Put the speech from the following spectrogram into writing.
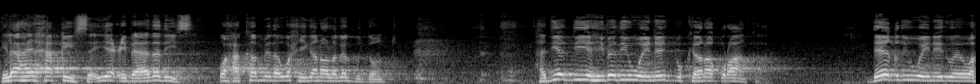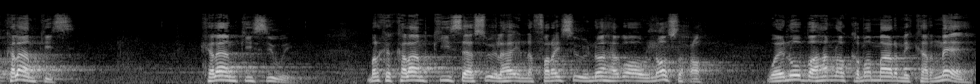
ilaahay xaqiisa iyo cibaadadiisa waxaa ka mida waxyigan oo laga guddoonto. Hadyaddii iyo hibadii weynayd buu keeno qur'aanka. Ah deeqdii weynayd wey waa kalaamkiisi. Kalaamkiisii wey marka kalaamkiisaasuu ilaahay ina faray si uu inoo hago oo inoo saxo waynu u baahanoo kama maarmi karnee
